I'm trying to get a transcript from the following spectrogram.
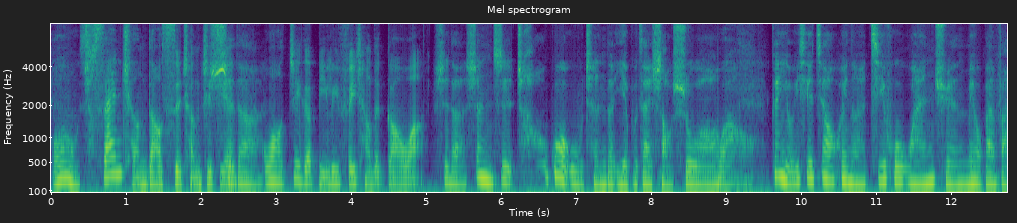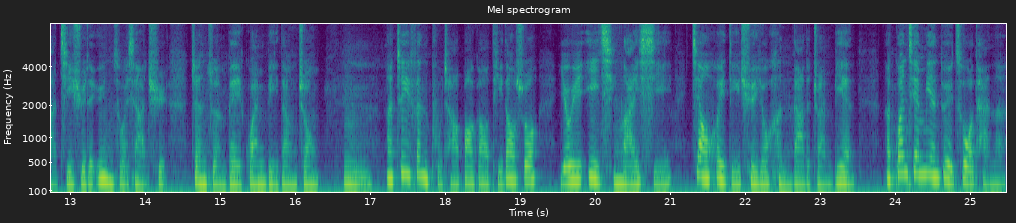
哦，三成到四成之间，是的，哇，这个比例非常的高啊！是的，甚至超过五成的也不在少数哦。哇哦！更有一些教会呢，几乎完全没有办法继续的运作下去，正准备关闭当中。嗯，那这份普查报告提到说，由于疫情来袭，教会的确有很大的转变。那关键面对座谈呢，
